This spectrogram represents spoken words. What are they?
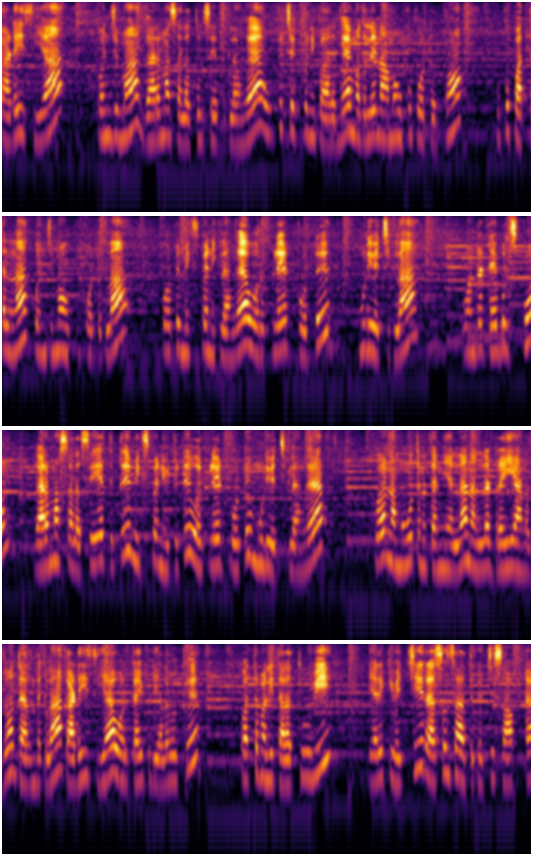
கடைசியாக கொஞ்சமாக கரம் மசாலா தூள் சேர்த்துக்கலாங்க. உப்பு செக் பண்ணி பாருங்கள் முதல்ல நாம் உப்பு போட்டிருக்கோம். உப்பு பத்தலைனா கொஞ்சமாக உப்பு போட்டுக்கலாம். போட்டு மிக்ஸ் பண்ணிக்கலாங்க. ஒரு பிளேட் போட்டு மூடி வச்சுக்கலாம். ஒன்றரை டேபிள் ஸ்பூன் கரம் மசாலா சேர்த்துட்டு மிக்ஸ் பண்ணி விட்டுட்டு ஒரு பிளேட் போட்டு மூடி வச்சுக்கலாங்க. இப்போ நம்ம ஊற்றின தண்ணியெல்லாம் நல்லா ட்ரை ஆனதும் திறந்துக்கலாம். கடைசியாக ஒரு கைப்பிடி அளவுக்கு கொத்தமல்லி தலை தூவி இறக்கி வச்சு ரசம் சாதத்துக்கு வச்சு சாப்பிட்டா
